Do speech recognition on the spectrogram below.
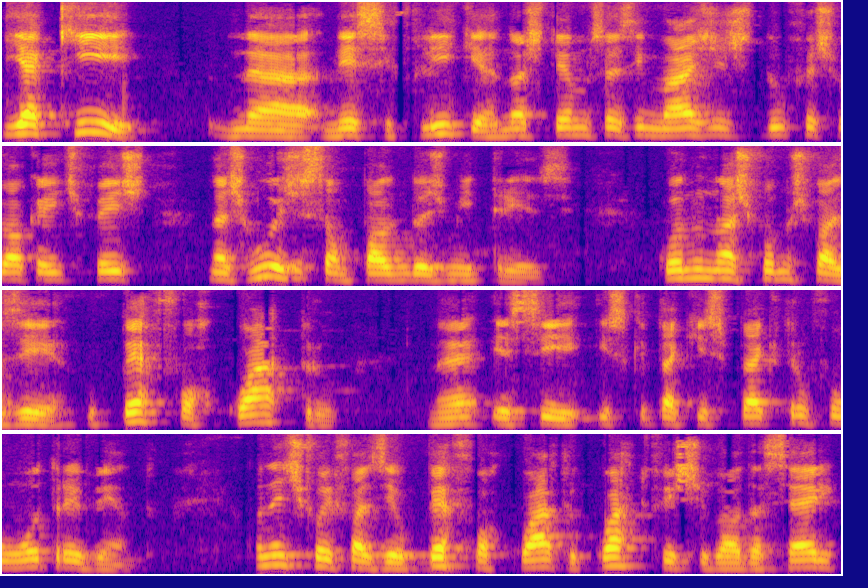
E aqui, na, nesse Flickr, nós temos as imagens do festival que a gente fez nas ruas de São Paulo em 2013. Quando nós fomos fazer o Perfor 4, né? Esse, isso que está aqui, Spectrum, foi um outro evento. Quando a gente foi fazer o Perfor 4, o quarto festival da série,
